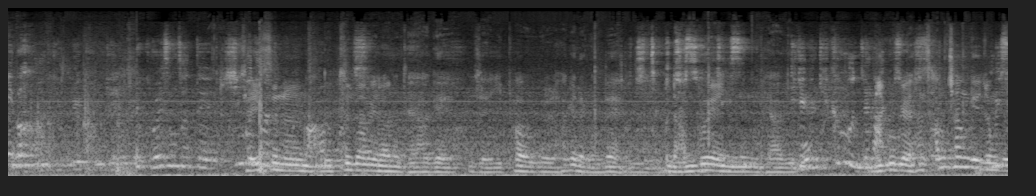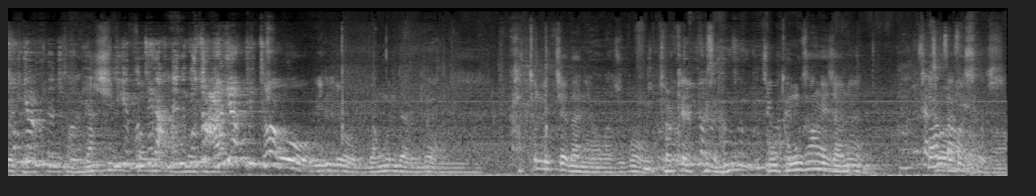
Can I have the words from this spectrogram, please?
이거. 고해성사 때 제이슨은 노트담이라는 대학에 이제 입학을 하게 된 건데 그 남부에 있는 대학이고 미국에 한 아니지. 3천 개 정도의 3개월 근데 저기야. 대학이 이게 문제가 안 되는 것도 아니야 피터 초 인류 명문 대학인데 가톨릭 재단이어가지고 저렇게 동성애자는 퇴학당할 수가 있어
